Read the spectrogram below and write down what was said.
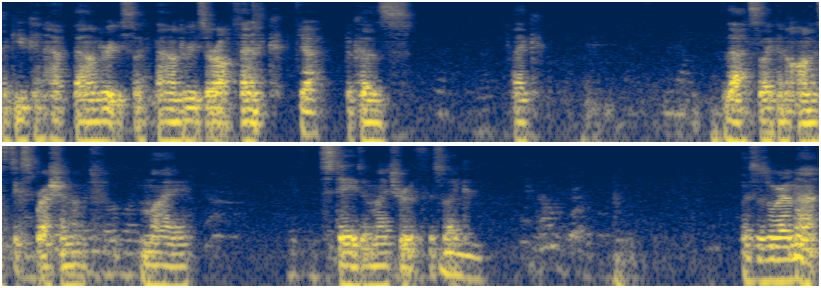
Like you can have boundaries. Like boundaries are authentic. Yeah. Because, like, that's like an honest expression of my state and my truth. It's like Mm, this is where I'm at.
